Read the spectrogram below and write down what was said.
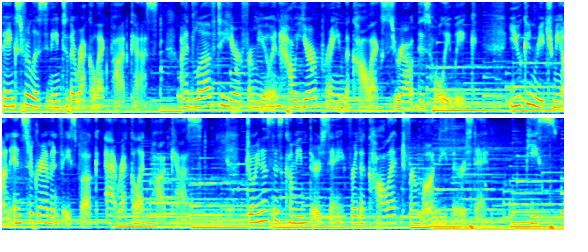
Thanks for listening to the Recollect podcast. I'd love to hear from you and how you're praying the collects throughout this Holy Week you can reach me on Instagram and Facebook at Recollect Podcast. Join us this coming Thursday for the Collect for Maundy Thursday. Peace.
